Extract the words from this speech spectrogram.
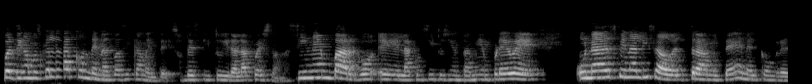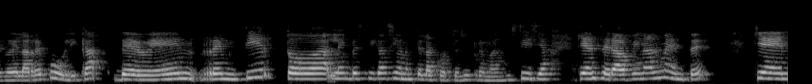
Pues digamos que la condena es básicamente eso, destituir a la persona. Sin embargo, eh, la Constitución también prevé una vez finalizado el trámite en el Congreso de la República, deben remitir toda la investigación ante la Corte Suprema de Justicia, quien será finalmente quien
